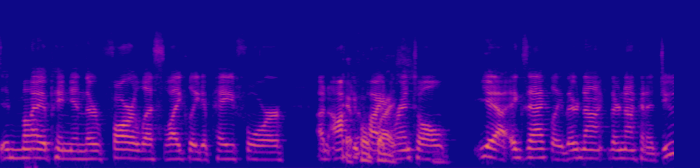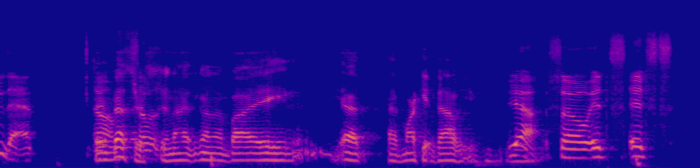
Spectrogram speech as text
in my opinion, they're far less likely to pay for an occupied rental. Yeah, exactly. They're not. They're not going to do that. They're um, investors. So, they're not going to buy at, at market value. Yeah. So it's it's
